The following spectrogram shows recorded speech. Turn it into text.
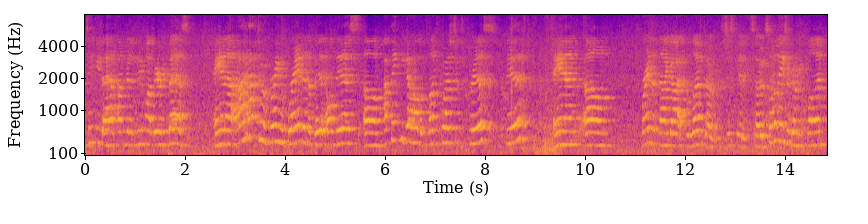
continue that. I'm going to do my very best and uh, I have to agree with Brandon a bit on this. Um, I think he got all the fun questions Chris did. And um, Brandon and I got the leftovers, just kidding. So some of these are going to be fun.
